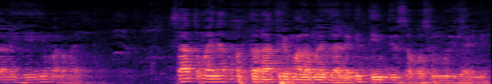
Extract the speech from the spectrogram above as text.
का नाही हेही मला माहीत सात महिन्यात फक्त रात्री मला माहीत झालं की तीन दिवसापासून मुलगी ऍडमिट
